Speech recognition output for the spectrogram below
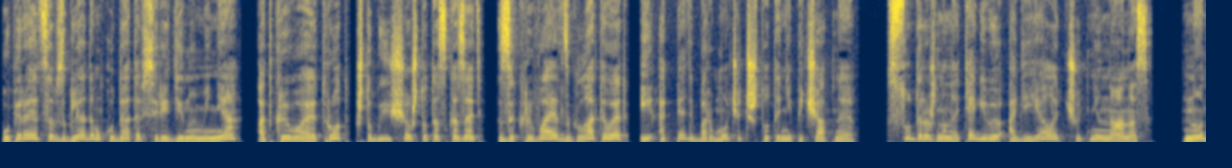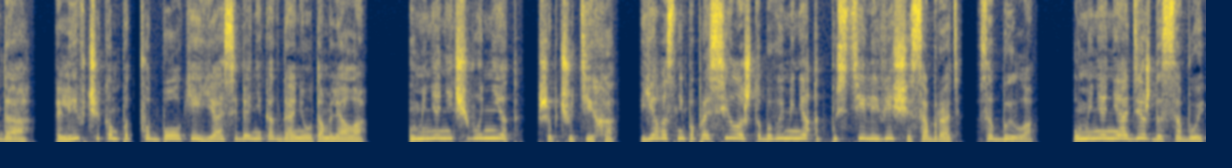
упирается взглядом куда-то в середину меня, открывает рот, чтобы еще что-то сказать, закрывает, сглатывает и опять бормочет что-то непечатное. Судорожно натягиваю одеяло чуть не на нос. Ну да, Лифчиком под футболки я себя никогда не утомляла. «У меня ничего нет», – шепчу тихо. «Я вас не попросила, чтобы вы меня отпустили вещи собрать. Забыла. У меня ни одежды с собой,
